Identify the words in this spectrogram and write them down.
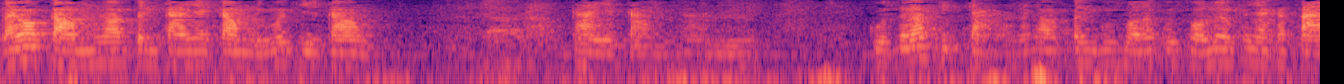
แล้วก็กรรมครับเป็นกายกรรมหรือว่าจีกรรม กายกรรมครับนี้กุศลติกานะครับ เป็นกุศลกุศลเรื่องพยากตา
